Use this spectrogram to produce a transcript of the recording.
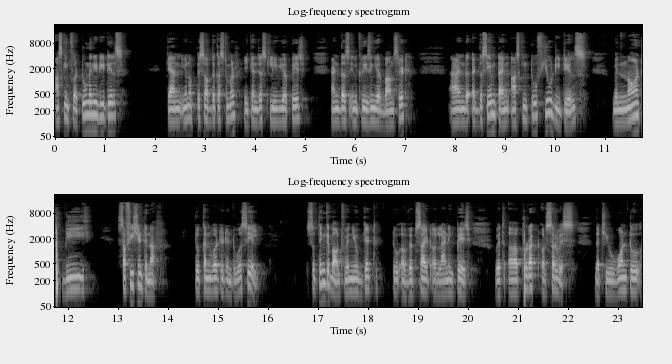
asking for too many details can you know piss off the customer. He can just leave your page and thus increasing your bounce rate. And at the same time, asking too few details may not be sufficient enough to convert it into a sale. So think about when you get to a website or landing page with a product or service that you want to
